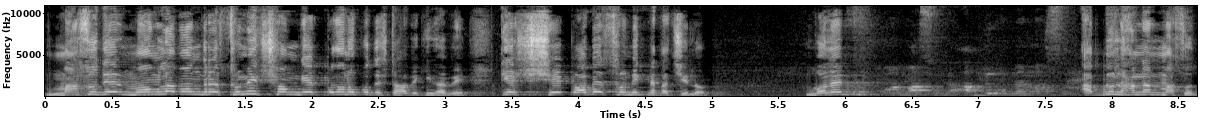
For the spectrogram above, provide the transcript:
মাসুদের মংলা বন্দরের শ্রমিক সংঘের প্রধান উপদেষ্টা হবে কীভাবে? কে? সে কবে শ্রমিক নেতা ছিল? বলেন। আব্দুল হান্নান মাসুদ,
